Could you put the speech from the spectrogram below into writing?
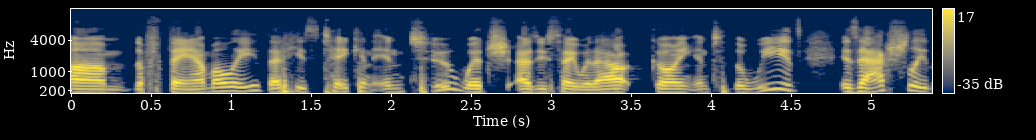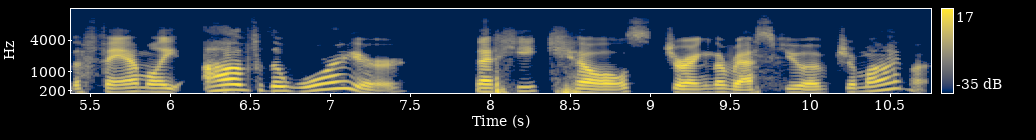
um, the family that he's taken into, which, as you say, without going into the weeds, is actually the family of the warrior that he kills during the rescue of Jemima.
